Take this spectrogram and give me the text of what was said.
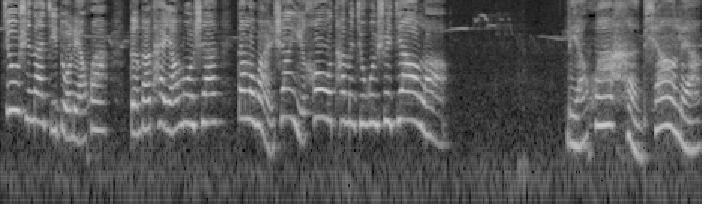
就是那几朵莲花。等到太阳落山，到了晚上以后，它们就会睡觉了。”莲花很漂亮，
